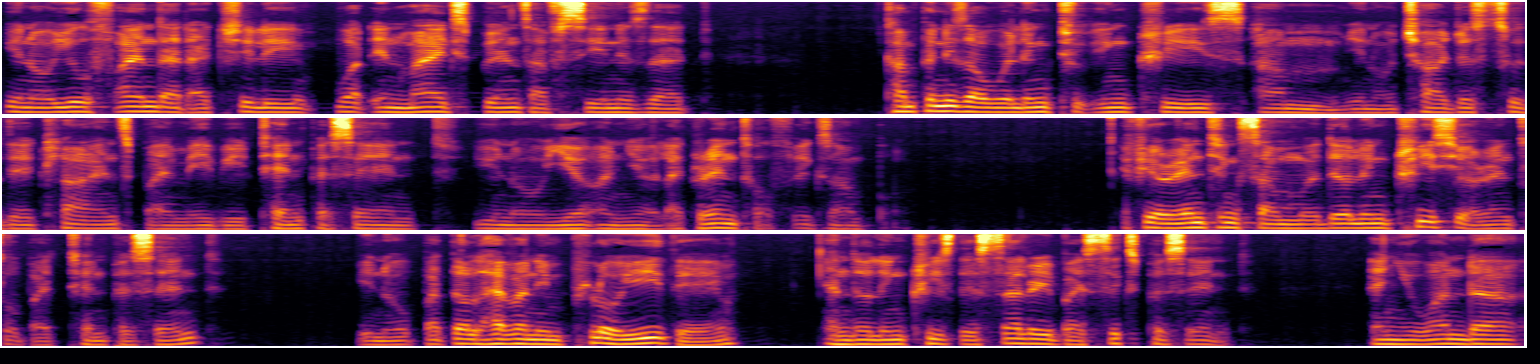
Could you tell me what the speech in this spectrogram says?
you know, you'll find that actually, what in my experience I've seen is that companies are willing to increase um, you know charges to their clients by maybe 10% you know year on year like rental for example. If you're renting somewhere they'll increase your rental by 10% you know but they'll have an employee there and they'll increase their salary by 6% and you wonder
